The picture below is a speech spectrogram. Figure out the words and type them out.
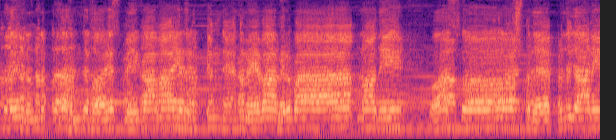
तदैनन्दप्रदहञ्जथो यस्मै कामाय निरप्यन्ते तमेवाभिरुपाप्नोति वास्तोष्पदे प्रतिजाने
